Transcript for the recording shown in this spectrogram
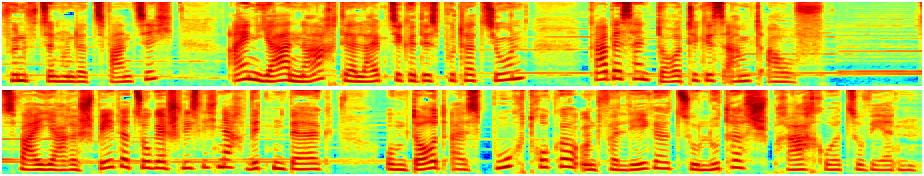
1520, ein Jahr nach der Leipziger Disputation, gab er sein dortiges Amt auf. Zwei Jahre später zog er schließlich nach Wittenberg um dort als Buchdrucker und Verleger zu Luthers Sprachrohr zu werden.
